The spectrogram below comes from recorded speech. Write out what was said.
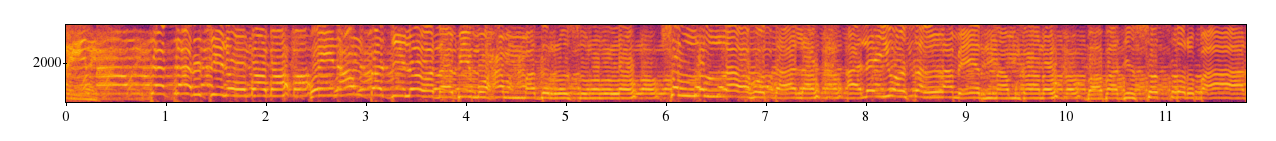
ওই কার ছিল বাবা, ওই নামটা ছিল নবী মুহাম্মদ রাসূলুল্লাহ সাল্লাল্লাহু তাআলা আলাইহি ওয়াসাল্লামের নাম কানো বাবাজি 70 বার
